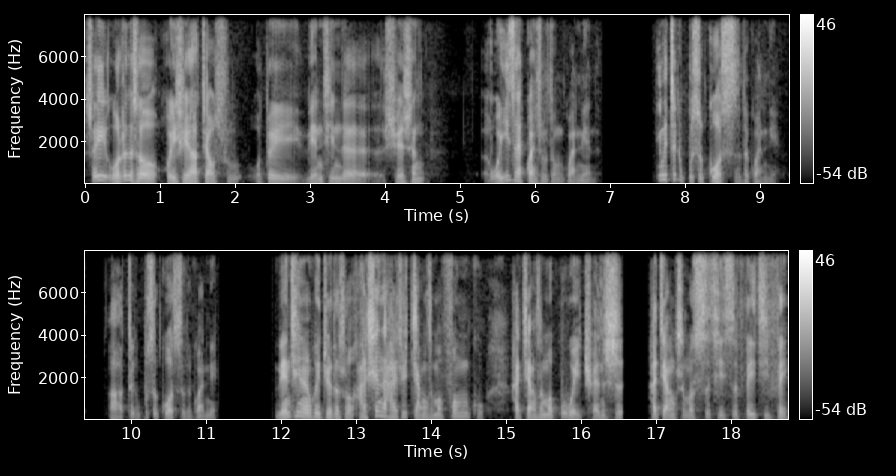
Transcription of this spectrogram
所以我那个时候回学校教书，我对年轻的学生，我一直在灌输这种观念的，因为这个不是过时的观念啊，这个不是过时的观念。年轻人会觉得说，哎，现在还去讲什么风骨，还讲什么不伪权势，还讲什么是其是非即非，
